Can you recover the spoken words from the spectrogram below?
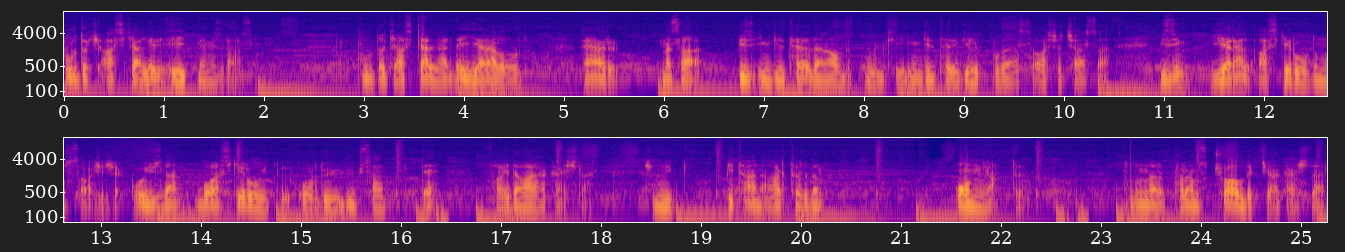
buradaki askerleri eğitmemiz lazım. Buradaki askerler de yerel ordu. eğer mesela biz İngiltere'den aldık bu ülkeyi. İngiltere gelip buraya savaş açarsa bizim yerel asker ordumuz savaşacak. O yüzden bu asker ordu, orduyu yükseltmekte fayda var arkadaşlar. Şimdi bir tane artırdım. 10 yaptı. Bunlar paramız çoğaldıkça arkadaşlar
